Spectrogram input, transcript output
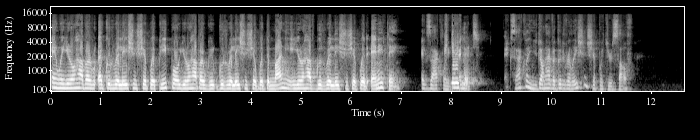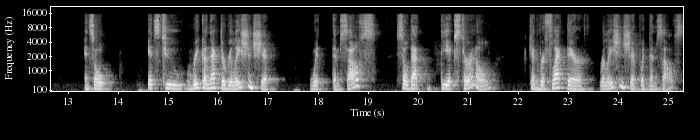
And when you don't have a, a, good relationship with people, you don't have a good relationship with the money, you don't have good relationship with anything. Exactly. And, exactly. You don't have a good relationship with yourself. And so it's to reconnect the relationship with themselves so that the external can reflect their relationship with themselves.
